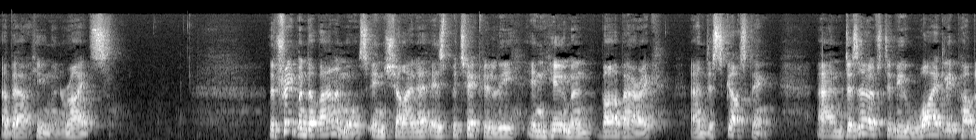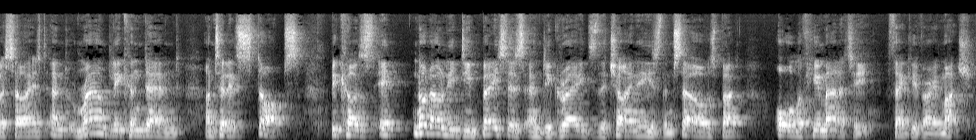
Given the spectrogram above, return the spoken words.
about human rights. The treatment of animals in China is particularly inhuman, barbaric, and disgusting, and deserves to be widely publicised and roundly condemned until it stops because it not only debases and degrades the Chinese themselves, but all of humanity. Thank you very much.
